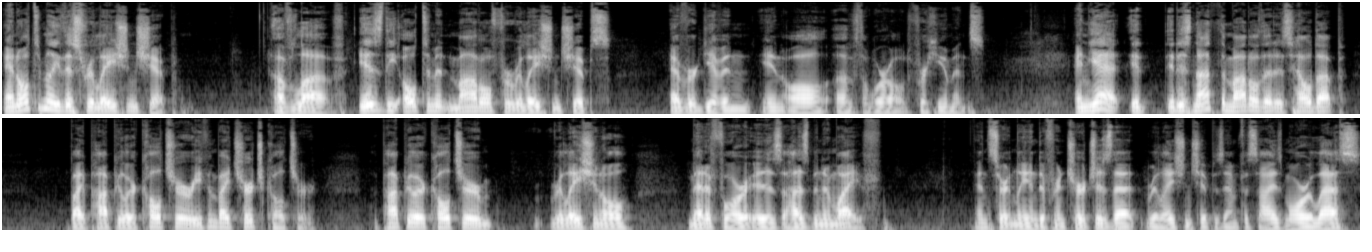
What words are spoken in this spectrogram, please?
And ultimately, this relationship of love is the ultimate model for relationships ever given in all of the world for humans. And yet, it, it is not the model that is held up by popular culture or even by church culture. The popular culture relational metaphor is a husband and wife. And certainly in different churches, that relationship is emphasized more or less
